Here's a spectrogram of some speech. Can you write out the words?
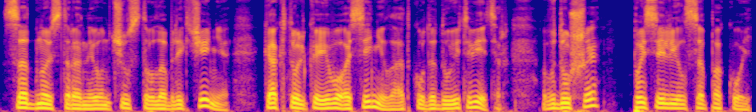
С одной стороны, он чувствовал облегчение, как только его осенило, откуда дует ветер. В душе поселился покой.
